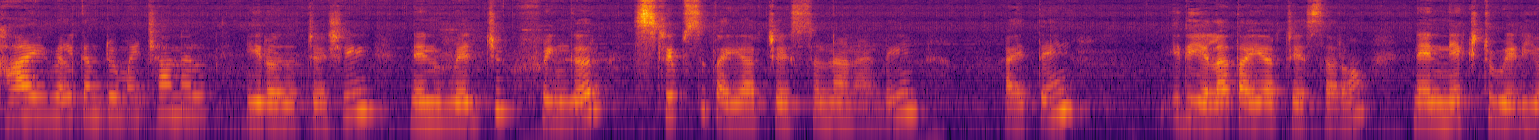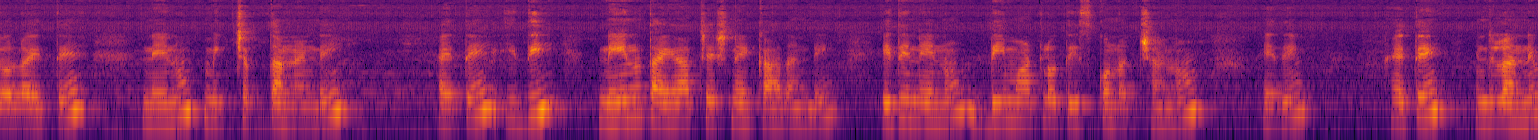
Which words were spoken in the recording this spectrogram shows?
Hi welcome to my channel ఈరోజు వచ్చేసి నేను వెజ్ ఫింగర్ స్ట్రిప్స్ తయారు చేస్తున్నానండి. అయితే ఇది ఎలా తయారు చేస్తారో నేను నెక్స్ట్ వీడియోలో అయితే నేను మీకు చెప్తానండి. అయితే ఇది నేను తయారు చేసినవి కాదండి. ఇది నేను డీమార్ట్లో తీసుకొని వచ్చాను. ఇది అయితే ఇందులో అన్ని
